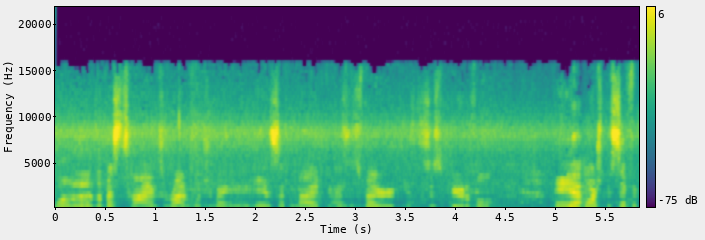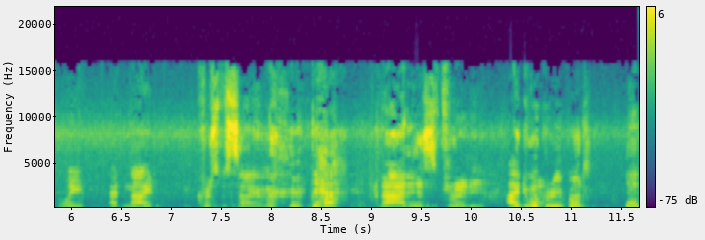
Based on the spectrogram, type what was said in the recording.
well, the, the best time to ride Rutsjebane is at night because it's very, it's just beautiful. And Yeah. more specifically, at night, Christmas time. Yeah, that is pretty. I do agree, but yeah,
